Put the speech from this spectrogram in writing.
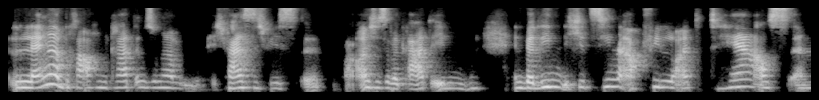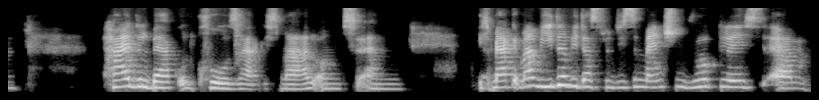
länger brauchen, gerade in so einer, ich weiß nicht, wie es äh, bei euch ist, aber gerade eben in Berlin, hier ziehen auch viele Leute her aus ähm, Heidelberg und Co., sage ich mal. Und ähm, ich merke immer wieder, wie das für diese Menschen wirklich ähm,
